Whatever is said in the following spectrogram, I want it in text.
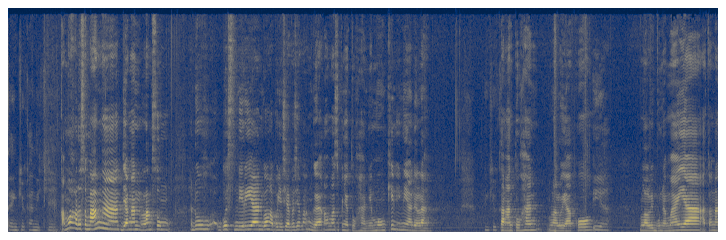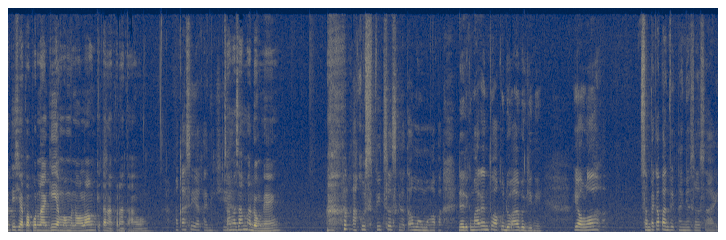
thank you kak Niki Kamu harus semangat, jangan langsung, aduh gue sendirian, gue nggak punya siapa-siapa, enggak, kamu masih punya Tuhan. Yang mungkin ini adalah thank you kak tangan Tuhan melalui aku, iya melalui Bunda Maya, atau nanti siapa pun lagi yang mau menolong, kita nggak pernah tahu. makasih ya kak Niki ya. Sama-sama dong, Neng. aku speechless nggak tahu mau ngomong apa. Dari kemarin tuh aku doa begini ya Allah sampai kapan fitnahnya selesai?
